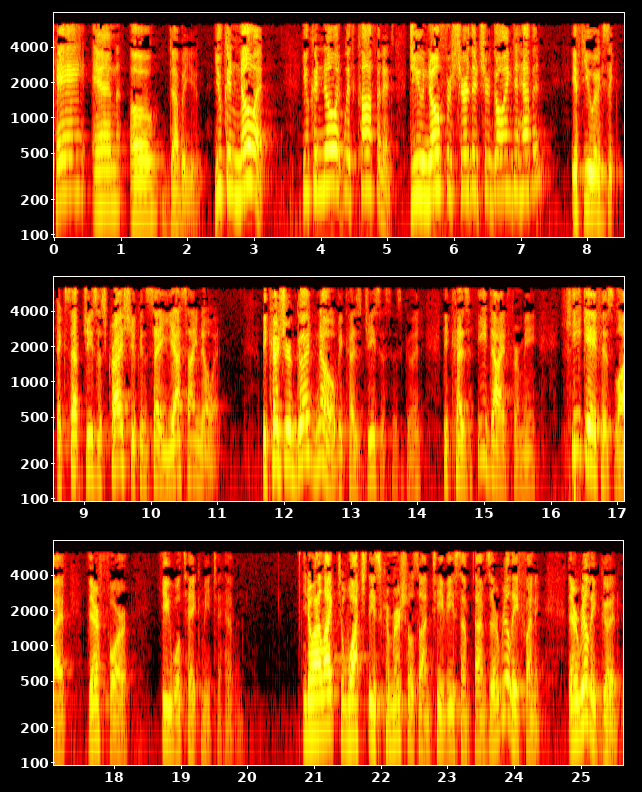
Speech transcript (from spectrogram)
K N O W. You can know it. You can know it with confidence. Do you know for sure that you're going to heaven? If you accept Jesus Christ, you can say, Yes, I know it. Because you're good? No, because Jesus is good. Because He died for me. He gave His life. Therefore, He will take me to heaven. You know, I like to watch these commercials on TV sometimes. They're really funny. They're really good.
